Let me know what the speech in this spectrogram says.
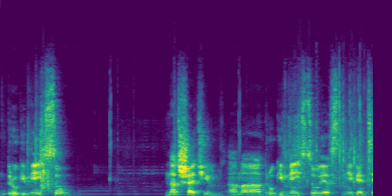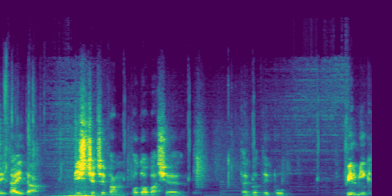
drugim miejscu, na trzecim, a na drugim miejscu jest mniej więcej ta i ta. Piszcie, czy Wam podoba się tego typu filmik.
